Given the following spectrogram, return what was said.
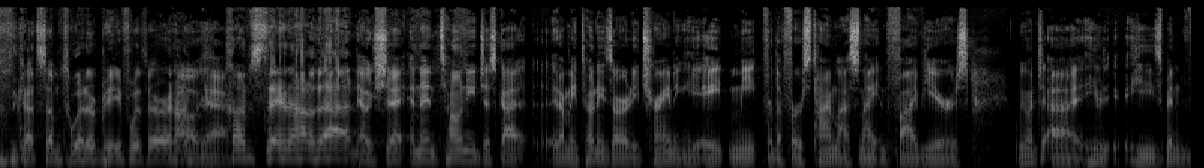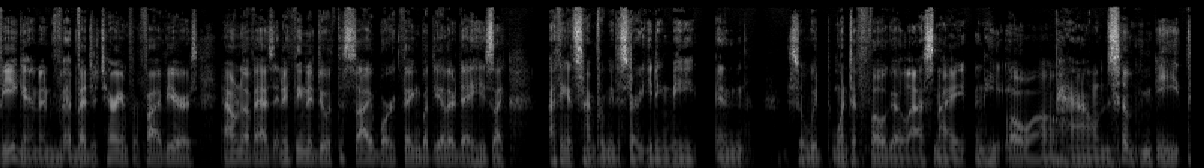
got some Twitter beef with her, and I'm, Oh, yeah. I'm staying out of that. No shit. And then Tony just got. I mean, Tony's already training. He ate meat for the first time last night in five years. We went to. Uh, he he's been vegan and ve- vegetarian for five years. I don't know if it has anything to do with the cyborg thing, but the other day he's like, "I think it's time for me to start eating meat." And so we went to Fogo last night, and he ate Oh wow! pounds of meat.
